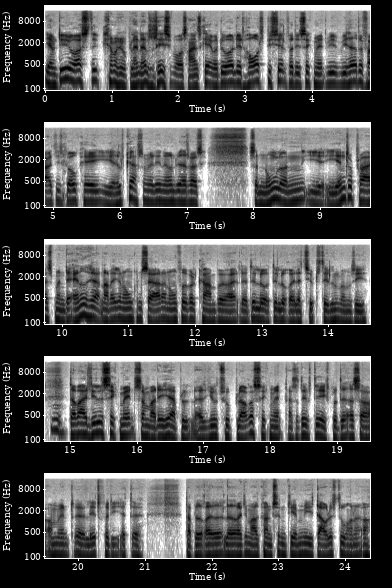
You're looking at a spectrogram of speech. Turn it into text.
Jamen det er jo også, det kan man jo blandt andet læse i vores regnskaber. Det var lidt hårdt, specielt for det segment. Vi, vi havde det faktisk okay i Elfkær, som jeg lige nævnte. Vi havde det faktisk sådan nogenlunde i, i Enterprise, men det andet her, når der ikke er nogen koncerter, nogen fodboldkampe og alt det, det lå, det lå relativt stille, må man sige. Mm. Der var et lille segment, som var det her YouTube bloggersegment, altså det, det eksploderede så omvendt uh, lidt, fordi at uh, der blev lavet, lavet rigtig meget content hjemme i dagligstuerne, og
